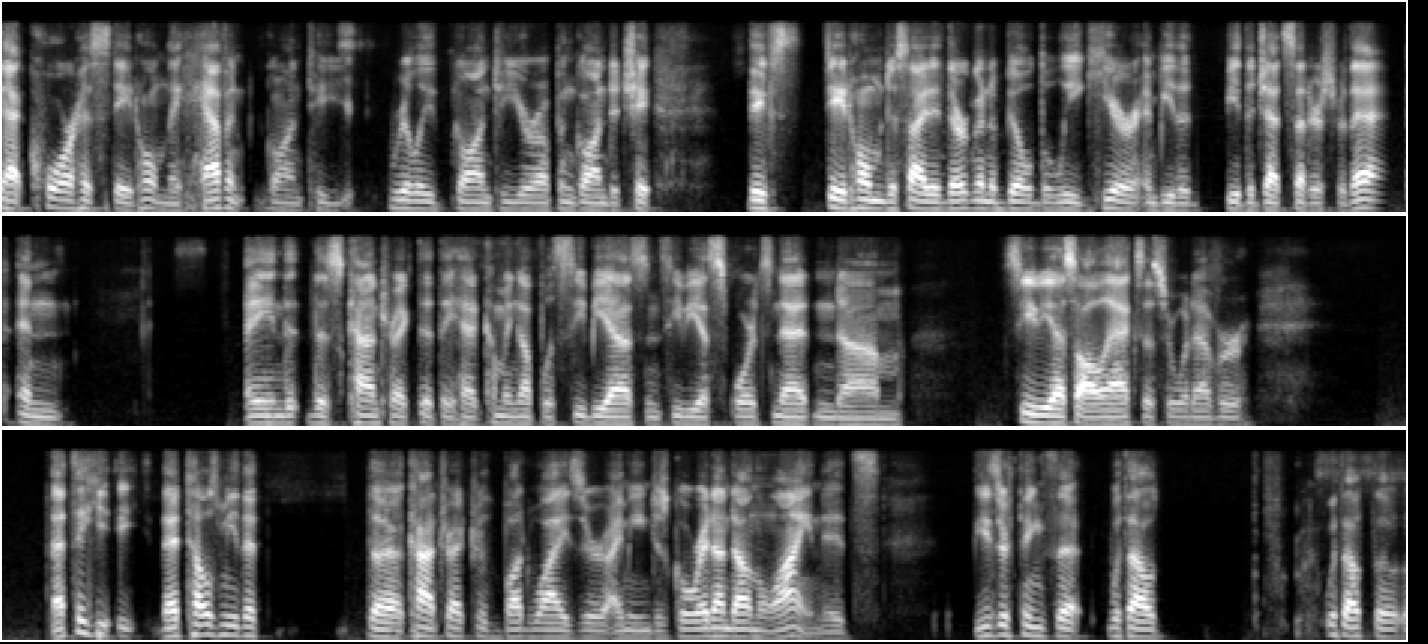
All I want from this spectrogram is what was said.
that core has stayed home. They haven't gone to really gone to Europe and gone to chase. They've stayed home decided they're going to build the league here and be the be the jet setters for that. And I mean, th- this contract that they had coming up with CBS and CBS Sportsnet and um, CBS All Access or whatever. That's a that tells me that the contract with Budweiser. I mean, just go right on down the line. It's these are things that without without the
